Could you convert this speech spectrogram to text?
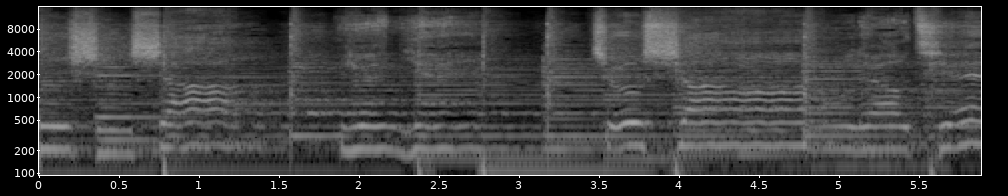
只剩下怨言，就像聊天。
